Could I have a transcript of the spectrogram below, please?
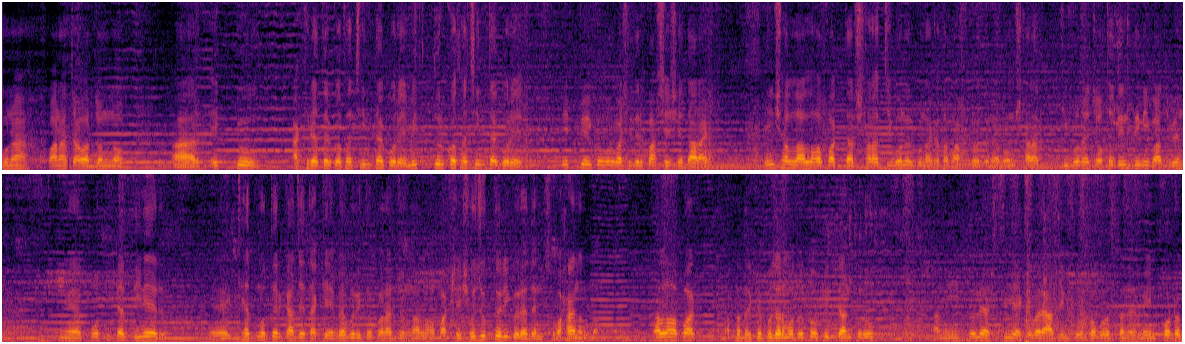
গুনাহ, পানা চাওয়ার জন্য আর একটু আখিরাতের কথা চিন্তা করে, মৃত্যুর কথা চিন্তা করে একটু এই কবরবাসীদের পাশে এসে দাঁড়ায়। ইনশাল্লাহ আল্লাহ পাক তার সারা জীবনের গুণাখাতা মাফ করে দেন এবং সারা জীবনে যতদিন তিনি বাঁচবেন প্রতিটা দিনের খেদমতের কাজে তাকে ব্যবহৃত করার জন্য আল্লাহ পাক সেই সুযোগ তৈরি করে দেন। সুবাহান আল্লাহ আল্লাহ পাক আপনাদেরকে বোঝার মতো তৌফিক দান করুক। আমি চলে আসছি একেবারে আজিমপুর কবরস্থানের মেইন ফটক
